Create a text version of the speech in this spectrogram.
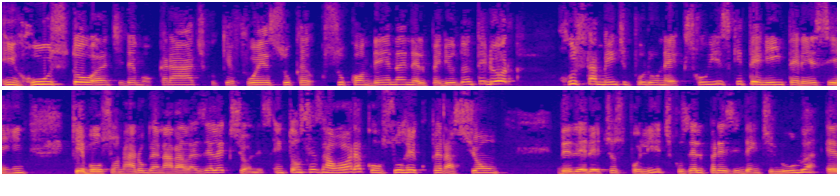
injusto, antidemocrático, que foi su, su condena no período anterior, justamente por um ex-juiz que tinha interesse em que Bolsonaro ganara as eleições. Então, agora, com sua recuperação de Direitos Políticos, o presidente Lula é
